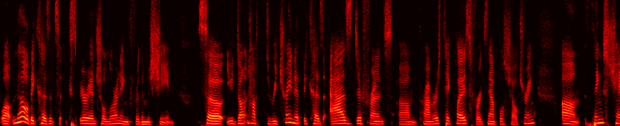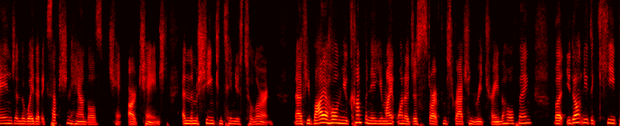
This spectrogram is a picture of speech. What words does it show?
Well, no, because it's experiential learning for the machine. So you don't have to retrain it because as different um, parameters take place, for example, sheltering, um, things change in the way that exception handles cha- are changed, and the machine continues to learn. Now, if you buy a whole new company, you might want to just start from scratch and retrain the whole thing, but you don't need to keep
